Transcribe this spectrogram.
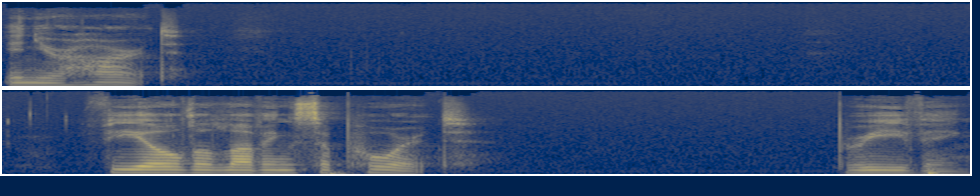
in your heart. Feel the loving support, breathing.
